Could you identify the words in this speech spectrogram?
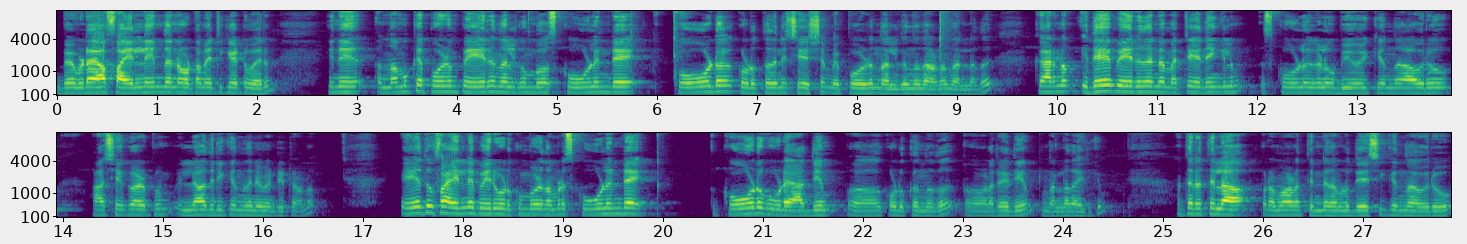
ഇപ്പോൾ ഇവിടെ ആ ഫയൽ നെയിം തന്നെ ഓട്ടോമാറ്റിക്കായിട്ട് വരും. ഇനി നമുക്കെപ്പോഴും പേര് നൽകുമ്പോൾ സ്കൂളിന്റെ കോഡ് കൊടുത്തതിന് ശേഷം എപ്പോഴും നൽകുന്നതാണ് നല്ലത്. കാരണം ഇതേ പേര് തന്നെ മറ്റേതെങ്കിലും സ്കൂളുകൾ ഉപയോഗിക്കുന്ന ആ ഒരു ആശയക്കുഴപ്പം ഇല്ലാതിരിക്കുന്നതിന് വേണ്ടിയിട്ടാണ്. ഏത് ഫയലിന്റെ പേര് കൊടുക്കുമ്പോൾ നമ്മുടെ സ്കൂളിന്റെ കോഡ് കൂടെ ആദ്യം കൊടുക്കുന്നത് വളരെയധികം നല്ലതായിരിക്കും. അത്തരത്തിൽ ആ പ്രമാണത്തിന്റെ നമ്മൾ ഉദ്ദേശിക്കുന്ന ഒരു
